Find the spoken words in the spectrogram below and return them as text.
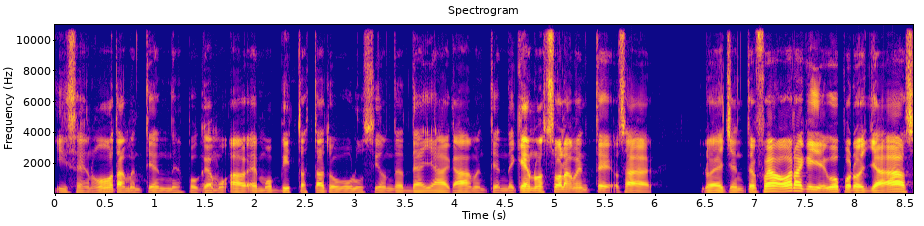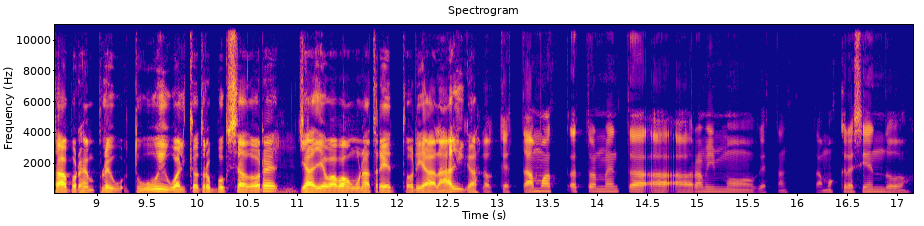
y, y se nota, ¿me entiendes? Porque hemos, ah, hemos visto hasta tu evolución desde allá a acá, ¿me entiendes? Que no es solamente, o sea, lo de Chente fue ahora que llegó, pero ya, o sea, por ejemplo, tú, igual que otros boxeadores, ya llevaban una trayectoria larga. Los que estamos act- actualmente, a- ahora mismo, que están, estamos creciendo,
